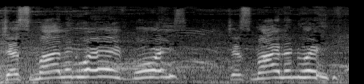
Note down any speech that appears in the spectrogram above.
Just smile and wave, boys. Just smile and wave.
